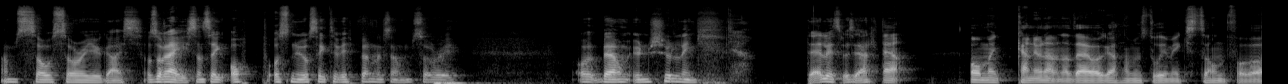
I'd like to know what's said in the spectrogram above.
I'm so sorry, you guys. Og så reiser han seg opp og snur seg til vippen, liksom. Sorry. Og ber om unnskyldning. Det er litt spesielt. Ja. Og vi kan jo nevne det òg, at når vi sto i mixeren for å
